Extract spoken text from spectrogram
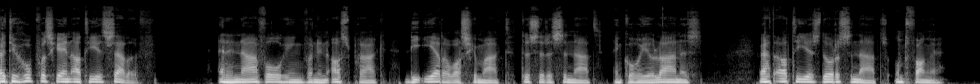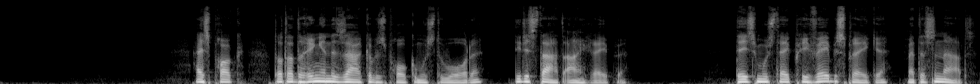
Uit de groep verscheen Attius zelf, en in navolging van een afspraak die eerder was gemaakt tussen de Senaat en Coriolanus, werd Attius door de Senaat ontvangen. Hij sprak dat er dringende zaken besproken moesten worden die de staat aangrepen. Deze moest hij privé bespreken met de Senaat.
